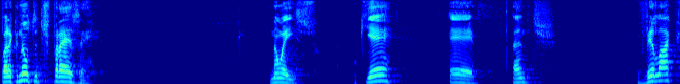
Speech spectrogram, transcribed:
para que não te desprezem. Não é isso. O que é, é, antes, vê lá que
